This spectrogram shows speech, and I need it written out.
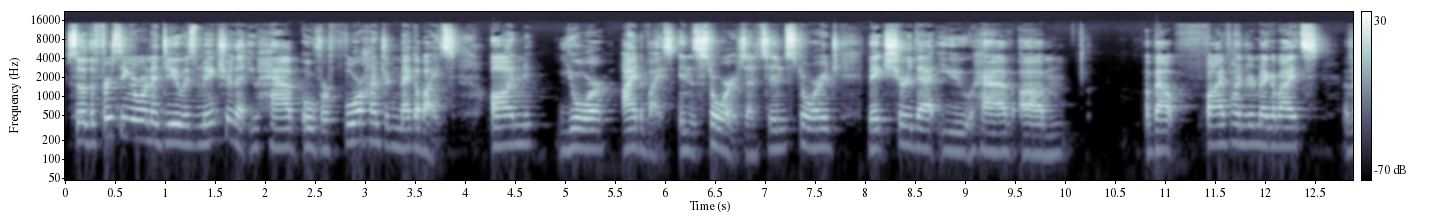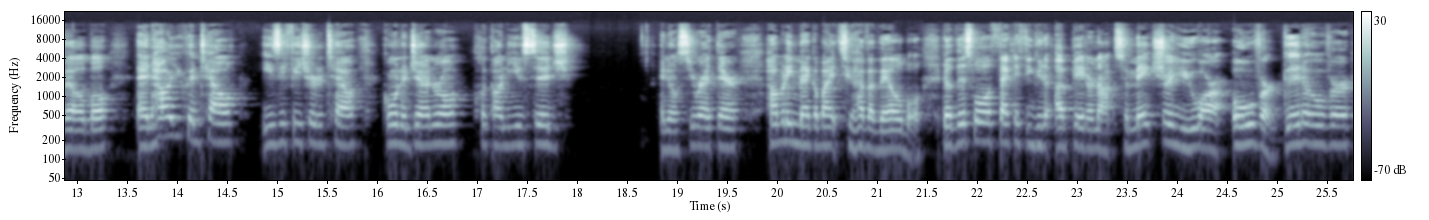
So the first thing you want to do is make sure that you have over 400 megabytes on your iDevice in storage. That it's in storage. Make sure that you have um, about 500 megabytes available. And how you can tell, easy feature to tell, go into general, click on usage, and you'll see right there how many megabytes you have available. Now this will affect if you can update or not, so make sure you are over, good over,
